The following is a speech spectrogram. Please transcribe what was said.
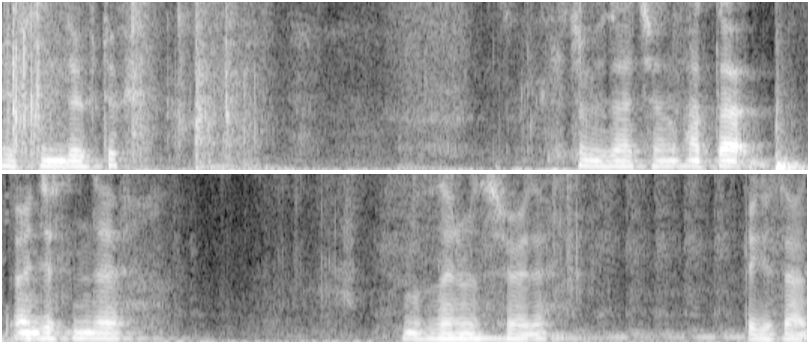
hepsini döktük. Sütümüzü açalım. Hatta öncesinde muzlarımızı şöyle bir güzel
